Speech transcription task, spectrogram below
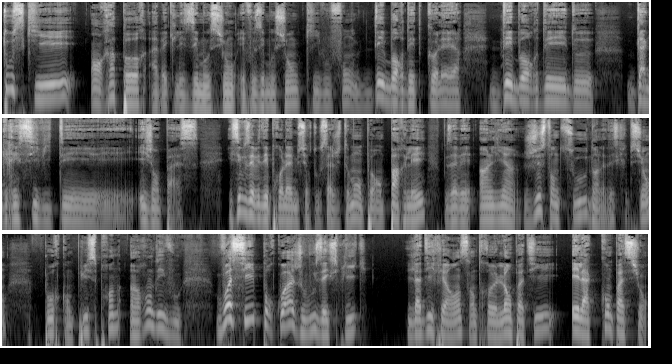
tout ce qui est en rapport avec les émotions et vos émotions qui vous font déborder de colère, déborder de d'agressivité et j'en passe. Et si vous avez des problèmes sur tout ça, justement, on peut en parler. Vous avez un lien juste en dessous dans la description pour qu'on puisse prendre un rendez-vous. Voici pourquoi je vous explique la différence entre l'empathie et la compassion.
